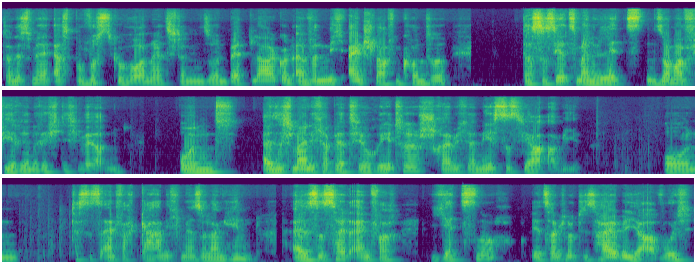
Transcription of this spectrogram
dann ist mir erst bewusst geworden, als ich dann so im Bett lag und einfach nicht einschlafen konnte, dass es jetzt meine letzten Sommerferien richtig werden. Und also ich meine, ich habe ja theoretisch, schreibe ich ja nächstes Jahr Abi. Und das ist einfach gar nicht mehr so lang hin. Also es ist halt einfach jetzt noch, jetzt habe ich noch dieses halbe Jahr, wo ich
